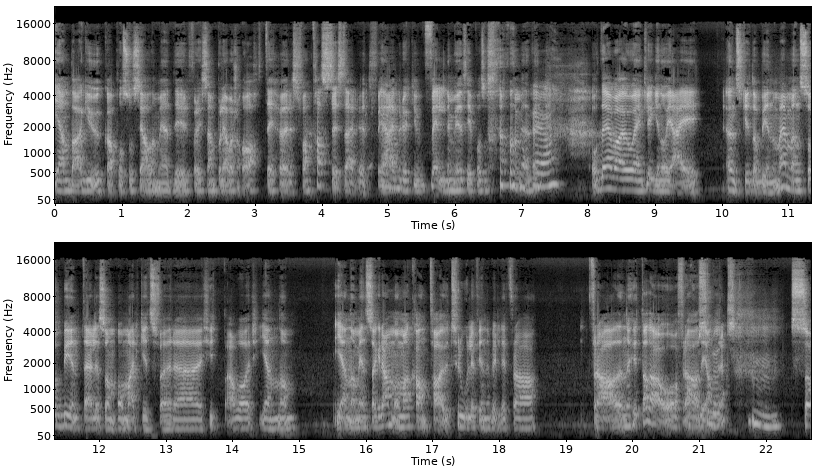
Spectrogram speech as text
én dag i uka på sosiale medier, f.eks.? Jeg var sånn Å, det høres fantastisk deilig ut, for jeg bruker veldig mye tid på sosiale medier. Ja. Og det var jo egentlig ikke noe jeg ønsket å begynne med, men så begynte jeg liksom å markedsføre hytta vår gjennom, gjennom Instagram, og man kan ta utrolig fine bilder fra, fra denne hytta da, og fra de andre. Mm. Så,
